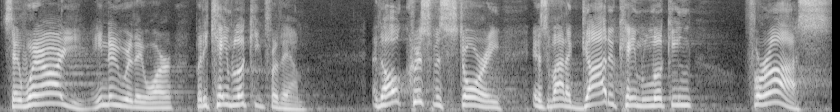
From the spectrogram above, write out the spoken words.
said, Where are you? He knew where they were, but he came looking for them. And the whole Christmas story is about a God who came looking for us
